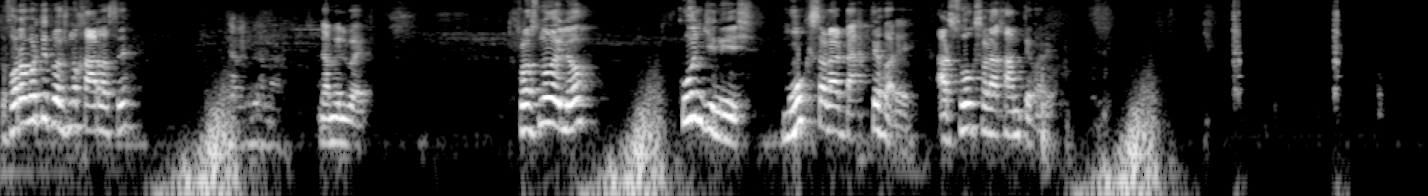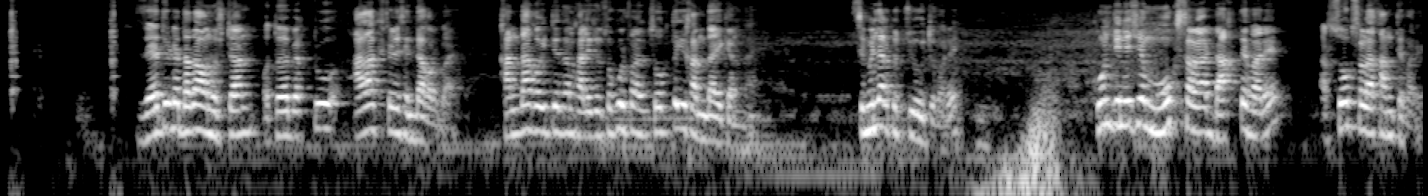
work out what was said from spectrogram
তো পরবর্তী প্রশ্ন কার আছে? জামিল ভাই। প্রশ্ন হইল কোন জিনিস মুখ ছাড়া ডাকতে পারে আর চোখ ছাড়া খানতে পারে যেহেতু এটা দাদা অনুষ্ঠান অতএব একটু আলাগ স্টাইলে চিন্তা করবা। খান্দা কইতে দেন খালি চকুর চোখ থেকে খান্দা এখান নাই? সিমিলার কিছু হইতে পারে। কোন জিনিসে মুখ ছাড়া ডাকতে পারে আর চোখ ছাড়া খানতে পারে।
